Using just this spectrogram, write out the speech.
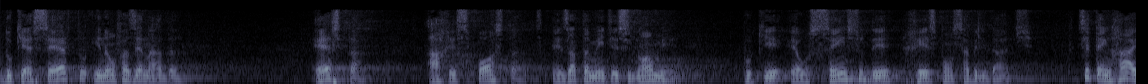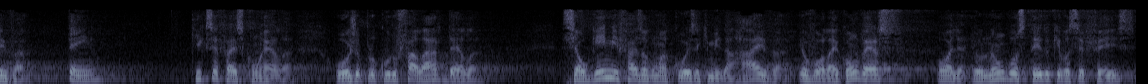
do que é certo e não fazer nada. Esta a resposta é exatamente esse nome, porque é o senso de responsabilidade. Você tem raiva? Tenho. O que, que você faz com ela? Hoje eu procuro falar dela. Se alguém me faz alguma coisa que me dá raiva, eu vou lá e converso. Olha, eu não gostei do que você fez,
